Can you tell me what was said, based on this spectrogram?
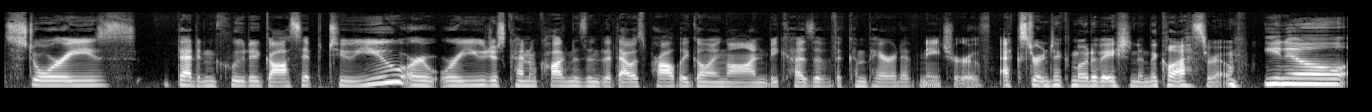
stories that included gossip to you or were you just kind of cognizant that that was probably going on because of the comparative nature of extrinsic motivation in the classroom? You know,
